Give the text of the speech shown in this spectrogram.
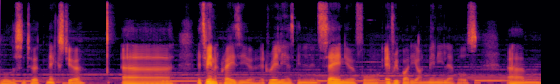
you'll listen to it next year. Uh, it's been a crazy year. It really has been an insane year for everybody on many levels, um,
